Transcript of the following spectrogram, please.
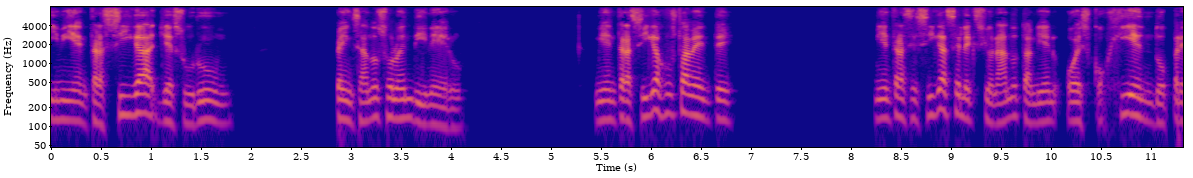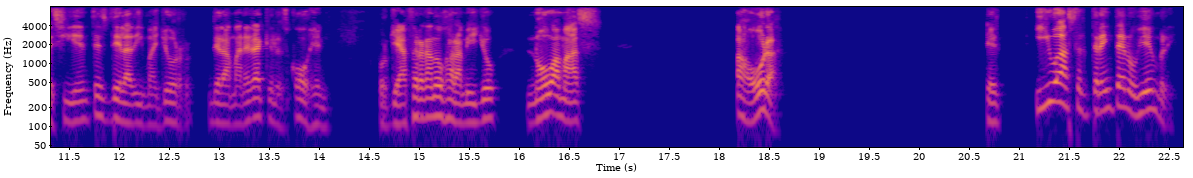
y mientras siga Yesurum pensando solo en dinero, mientras siga justamente, mientras se siga seleccionando también o escogiendo presidentes de la DIMAYOR de la manera que lo escogen, porque ya Fernando Jaramillo no va más. Ahora, iba hasta el 30 de noviembre,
